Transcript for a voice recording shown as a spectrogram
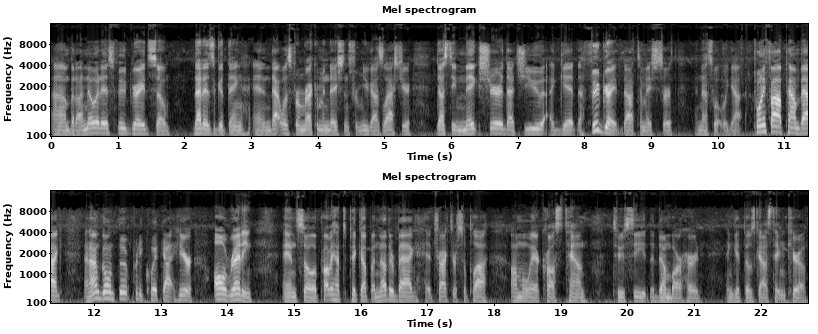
Um, but I know it is food grade, so that is a good thing. And that was from recommendations from you guys last year. Dusty, make sure that you uh, get a food grade diatomaceous earth, and that's what we got. 25 pound bag, and I'm going through it pretty quick out here already. And so I'll probably have to pick up another bag at Tractor Supply on my way across town to see the Dunbar herd and get those guys taken care of.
